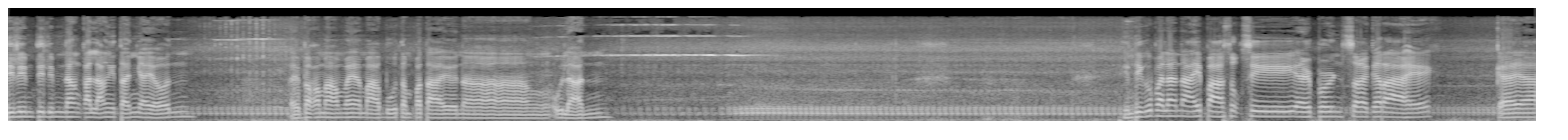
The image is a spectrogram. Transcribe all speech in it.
dilim-dilim ng kalangitan ngayon. Ay baka mamaya maabutan pa tayo ng ulan. Hindi ko pala naipasok si Airborne sa garahe. Kaya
